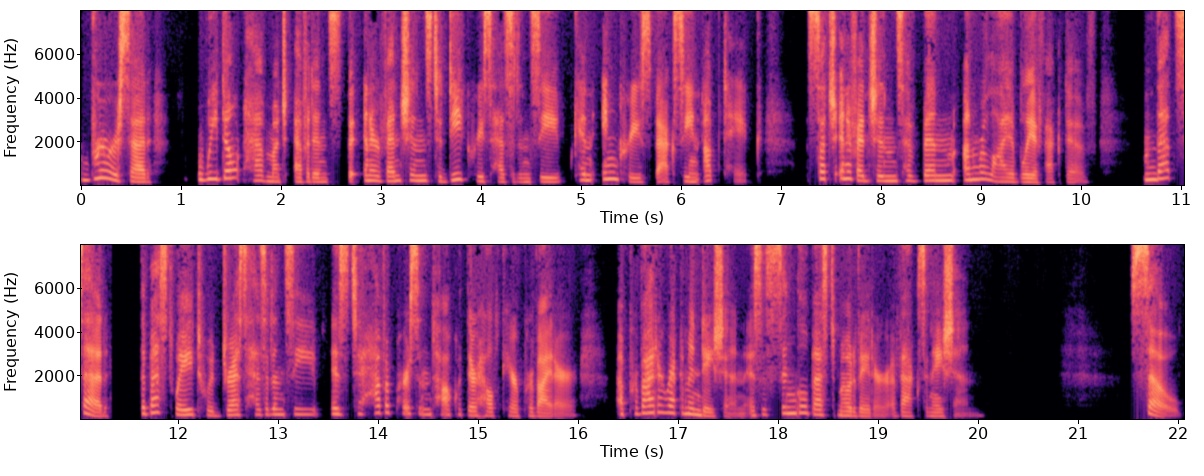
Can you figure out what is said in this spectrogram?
Brewer said we don't have much evidence that interventions to decrease hesitancy can increase vaccine uptake. Such interventions have been unreliably effective. That said, the best way to address hesitancy is to have a person talk with their healthcare provider. A provider recommendation is the single best motivator of vaccination. So,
